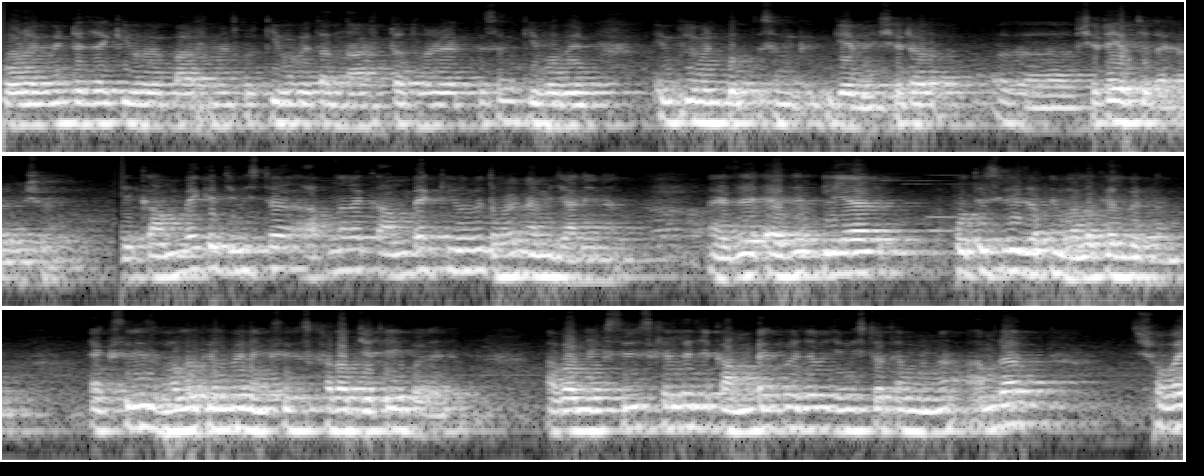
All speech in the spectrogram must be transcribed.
বড় ইভেন্টে যায় কীভাবে পারফরমেন্স করে কীভাবে তার নার্ভটা ধরে রাখতেছেন কীভাবে ইমপ্লিমেন্ট করতেছেন গেমে সেটা সেটাই হচ্ছে দেখার বিষয়। এই কামব্যাকের জিনিসটা আপনারা কামব্যাক কীভাবে ধরেন আমি জানি না। As a as a player প্রতি সিরিজ আপনি ভালো খেলবেন না। এক সিরিজ ভালো খেলবেন এক সিরিজ খারাপ যেতেই পারে। আবার নেক্সট সিরিজ খেললে যে কামব্যাক হয়ে যাবে জিনিসটা তেমন না। আমরা সবাই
